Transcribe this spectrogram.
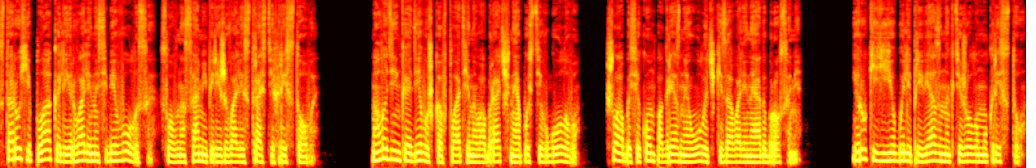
Старухи плакали и рвали на себе волосы, словно сами переживали страсти Христовы. Молоденькая девушка в платье новобрачной, опустив голову, шла босиком по грязной улочке, заваленной отбросами. И руки ее были привязаны к тяжелому кресту.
